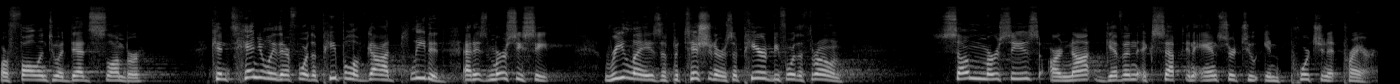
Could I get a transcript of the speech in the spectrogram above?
or fall into a dead slumber. Continually, therefore, the people of God pleaded at his mercy seat. Relays of petitioners appeared before the throne. Some mercies are not given except in answer to importunate prayer,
